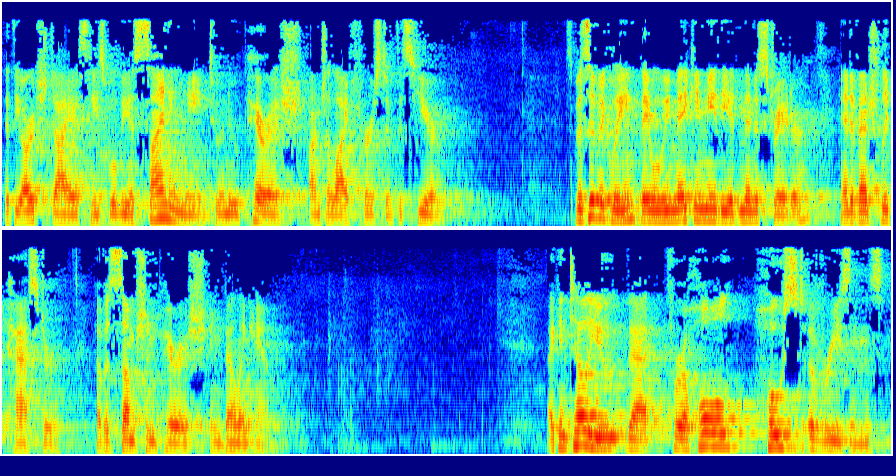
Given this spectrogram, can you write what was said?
that the Archdiocese will be assigning me to a new parish on July 1st of this year. Specifically, they will be making me the administrator and eventually pastor of Assumption Parish in Bellingham. I can tell you that for a whole host of reasons,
